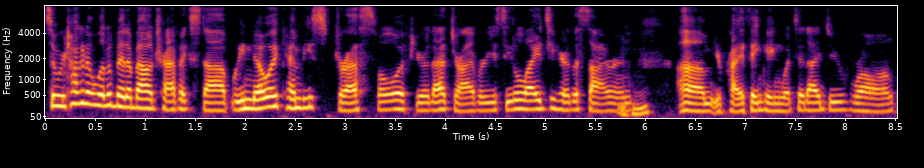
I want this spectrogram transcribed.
So we're talking a little bit about traffic stop. We know it can be stressful if you're that driver. You see the lights, you hear the siren. Mhm. Um, you're probably thinking, "What did I do wrong?"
